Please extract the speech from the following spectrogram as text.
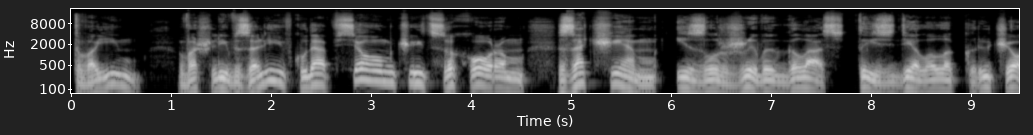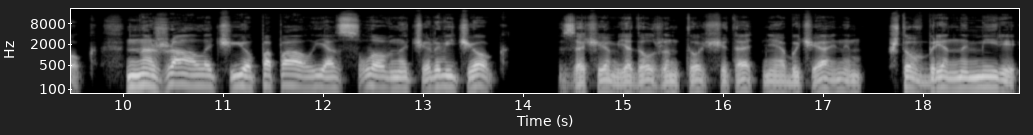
твоим, Вошли в залив, куда все мчится хором, Зачем из лживых глаз ты сделала крючок, Нажала, чье попал я, словно червячок? Зачем я должен то считать необычайным, Что в бренном мире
